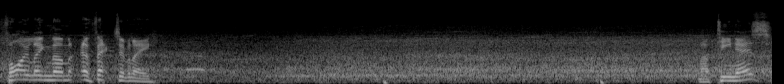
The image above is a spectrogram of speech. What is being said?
Foiling them effectively. Martinez.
